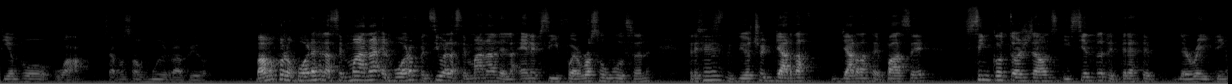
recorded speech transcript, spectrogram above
tiempo, wow, se ha pasado muy rápido. Vamos con los jugadores de la semana. El jugador ofensivo de la semana de la NFC fue Russell Wilson. 378 yardas, yardas de pase, 5 touchdowns y 133 de, de rating.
